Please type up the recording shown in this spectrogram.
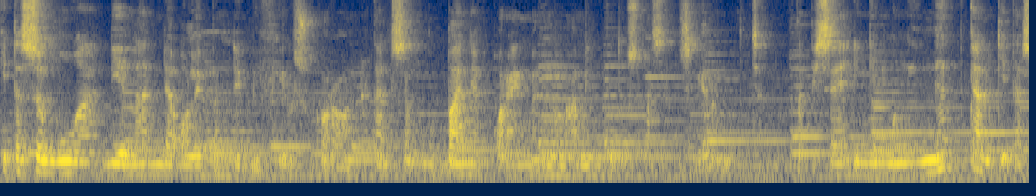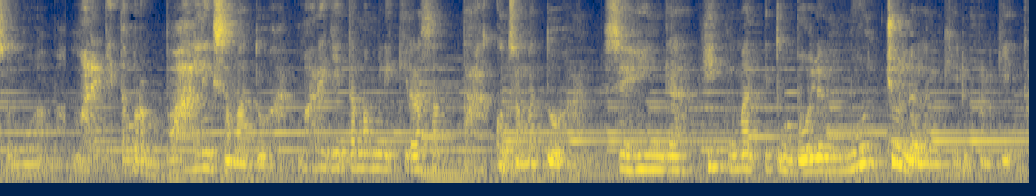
Kita semua dilanda oleh pandemi virus corona dan banyak orang yang mengalami putus asa segala macam. Tapi saya ingin mengingatkan kita semua mari kita berbalik sama Tuhan. Mari kita memiliki rasa takut sama Tuhan. Sehingga hikmat itu boleh muncul dalam kehidupan kita.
